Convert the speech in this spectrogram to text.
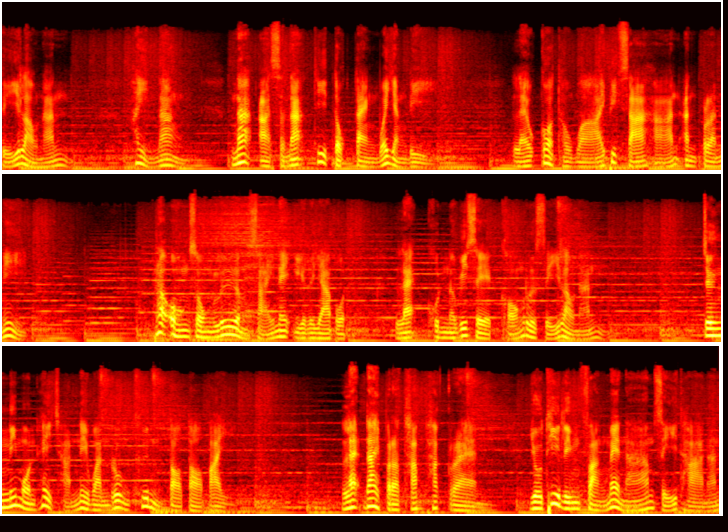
ษีเหล่านั้น ให้นั่งณอาสนะที่ตกแต่งไว้อย่างดี แล้วก็ถวายภิกษาหารอันประณีพระองค์ทรงเลื่อมใสในอิรยาบถและคุณวิเศษของฤาษีเหล่านั้น จึงนิมนต์ให้ฉันในวันรุ่งขึ้นต่อต่อไป และได้ประทับพักแรม อยู่ที่ริมฝั่งแม่น้ำสีทานั้น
